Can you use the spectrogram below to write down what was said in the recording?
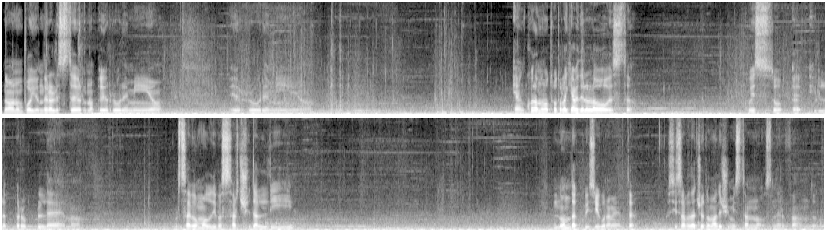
No, non voglio andare all'esterno. Errore mio. Errore mio. E ancora non ho trovato la chiave dell'ala ovest. Questo è il problema. Forse avevo modo di passarci da lì. Non da qui sicuramente. Questi salvataggi automatici mi stanno snervando.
